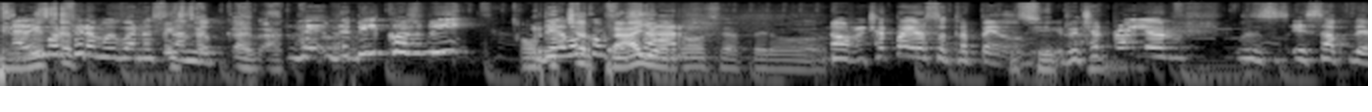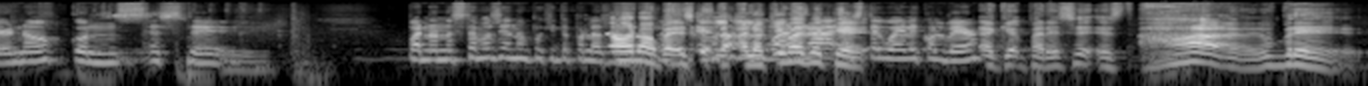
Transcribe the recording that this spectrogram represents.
Eddie Murphy era muy bueno stand-up. De, Bill Cosby, debo confesar. ¿no? O sea, pero... No, Richard Pryor es otro pedo. Sí. Richard Pryor es up there, ¿no? Con este... Bueno, nos estamos yendo un poquito por las No, no, pero es que lo, que iba es de que. Este güey de Colbert. que parece. ah, hombre.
